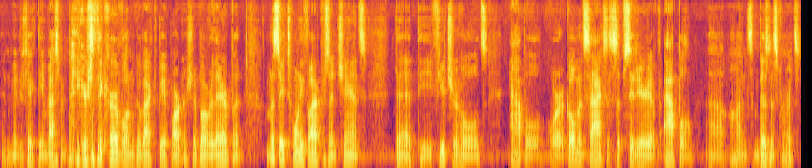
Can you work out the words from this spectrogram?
and maybe kick the investment bankers to the curb and go back to be a partnership over there. But I'm going to say 25% chance that the future holds Apple or Goldman Sachs, a subsidiary of Apple, uh, on some business cards.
